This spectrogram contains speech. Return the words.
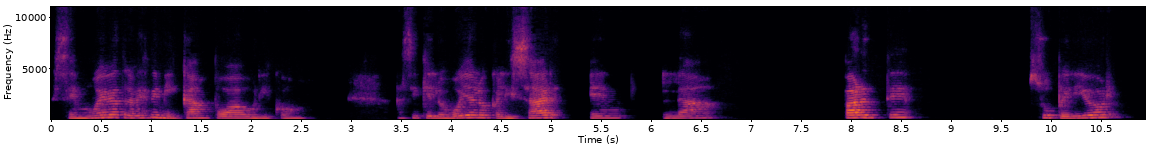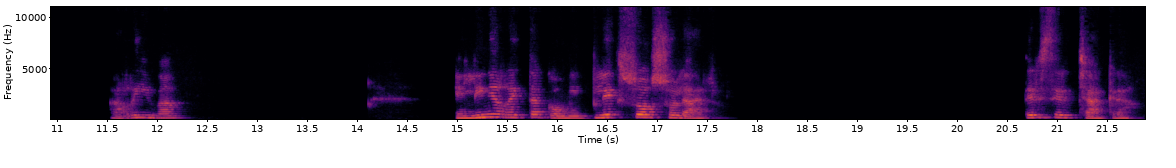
se mueve a través de mi campo áurico. Así que lo voy a localizar en la parte superior, arriba, en línea recta con mi plexo solar. Tercer chakra.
